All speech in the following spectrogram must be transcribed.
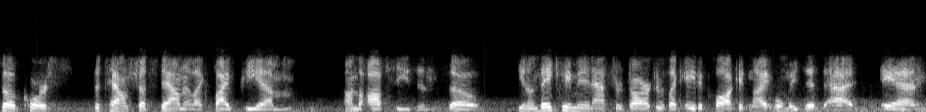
so of course the town shuts down at like 5 p.m. on the off season. So you know they came in after dark. It was like eight o'clock at night when we did that, and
